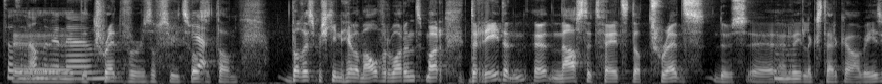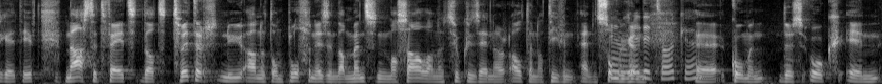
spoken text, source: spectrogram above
dat is een uh, andere naam. De Threadverse of zoiets was ja. het dan. Dat is misschien helemaal verwarrend, maar de reden, hè, naast het feit dat Threads dus -hmm. een redelijk sterke aanwezigheid heeft, naast het feit dat Twitter nu aan het ontploffen is en dat mensen massaal aan het zoeken zijn naar alternatieven en sommigen en ook, komen dus ook in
